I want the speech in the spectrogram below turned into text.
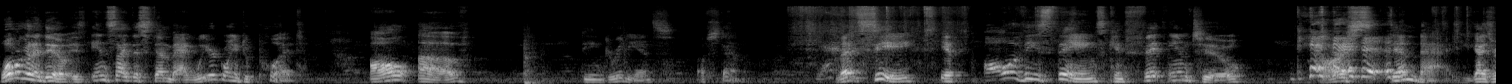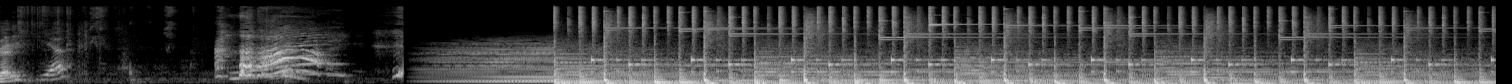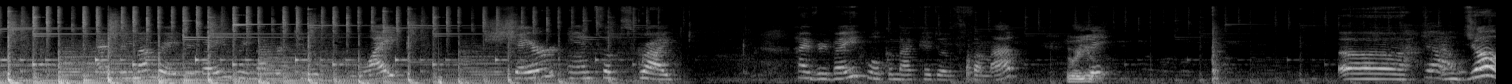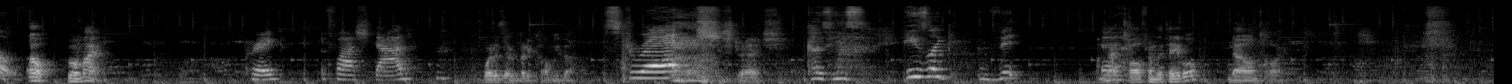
what we're going to do is inside this STEM bag, we are going to put all of the ingredients of STEM. Let's see if all of these things can fit into our STEM bag. You guys ready? Yep. Everybody. Welcome back to Joe's Fun Lab. Who are you? Today- Uh, I'm Joe. Oh, who am I? Craig, slash Dad. What does everybody call me though? Stretch, Stretch. cause he's he's like the I'm not tall from the table? No, I'm taller.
